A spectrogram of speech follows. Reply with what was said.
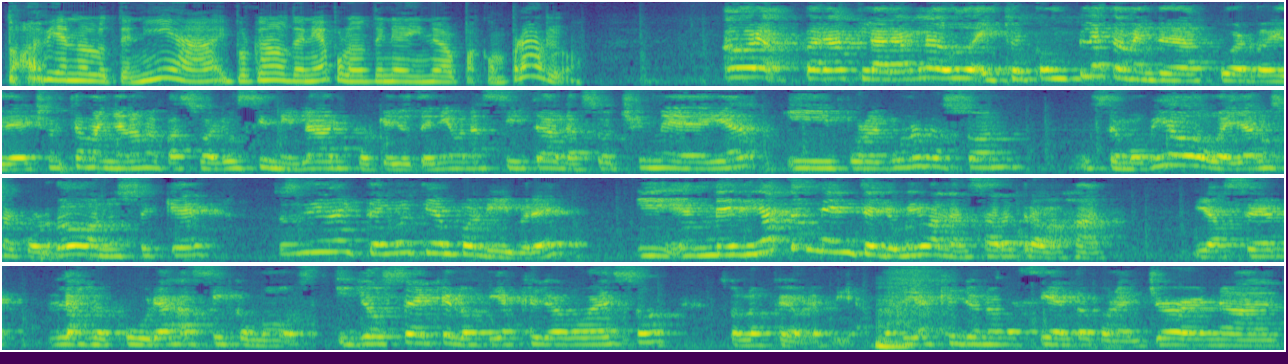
Todavía no lo tenía. ¿Y por qué no lo tenía? Porque no tenía dinero para comprarlo. Ahora, para aclarar la duda, estoy completamente de acuerdo y de hecho esta mañana me pasó algo similar porque yo tenía una cita a las ocho y media y por alguna razón se movió o ella no se acordó, no sé qué. Entonces dije, tengo el tiempo libre y inmediatamente yo me iba a lanzar a trabajar y hacer las locuras así como... Y yo sé que los días que yo hago eso son los peores días. Los días que yo no me siento con el journal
